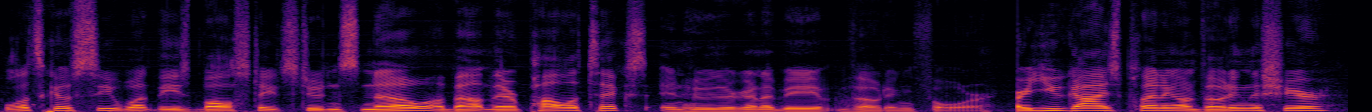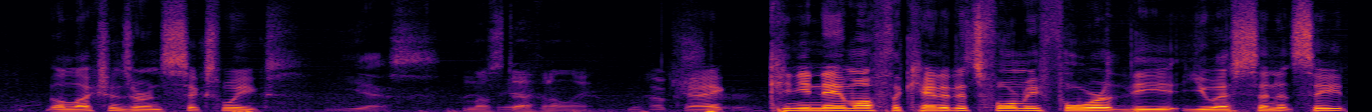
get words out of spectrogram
But let's go see what these Ball State students know about their politics and who they're going to be voting for. Are you guys planning on voting this year? Elections are in six weeks. Yes. Most definitely. Okay. Can you name off the candidates for me for the U.S. Senate seat?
